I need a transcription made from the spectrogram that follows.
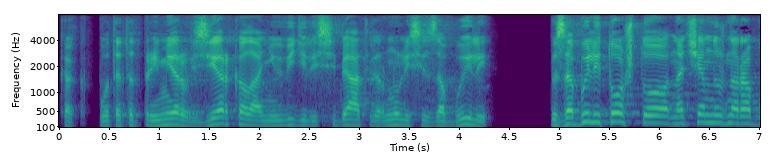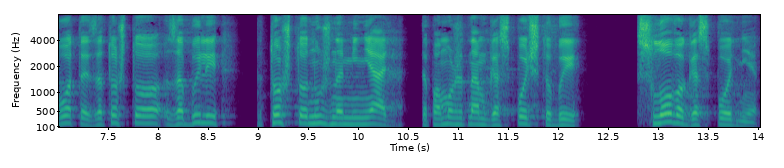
как вот этот пример в зеркало, они увидели себя, отвернулись и забыли. Забыли то, что, над чем нужно работать, за то, что забыли то, что нужно менять. Да поможет нам Господь, чтобы Слово Господне,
